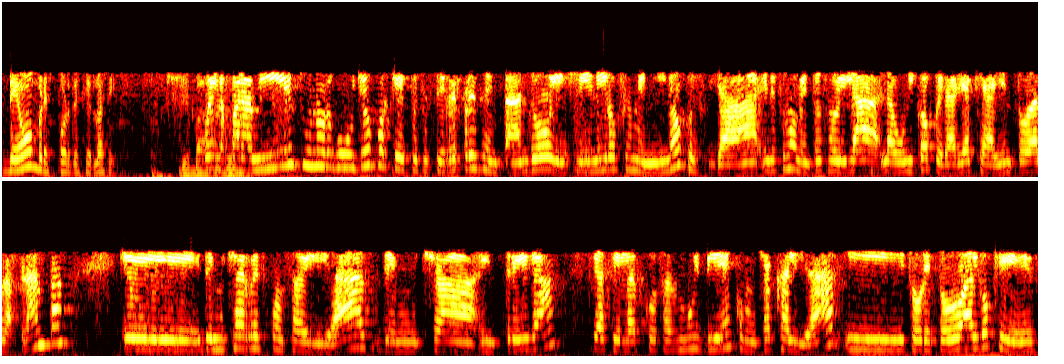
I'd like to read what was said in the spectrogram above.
de hombres, por decirlo así? Bueno, para mí es un orgullo porque pues estoy representando el género femenino, pues ya en este momento soy la, la única operaria que hay en toda la planta, eh, de mucha responsabilidad, de mucha entrega, hacer las cosas muy bien, con mucha calidad y sobre todo algo que es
